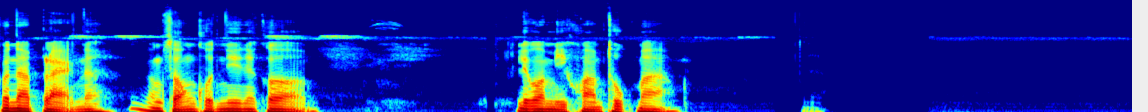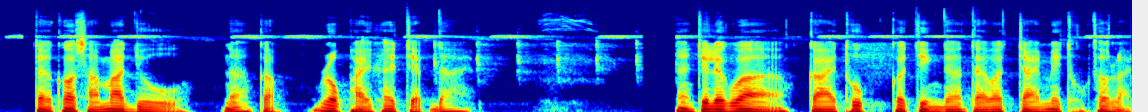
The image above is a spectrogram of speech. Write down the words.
ก็น่าแปลกนะ ทั้งสองคนนี้เนี่ยก็ เรียกว่ามีความทุกข์มาก แต่ก็สามารถอยู่นะกับโรคภัยไข้เจ็บได้จะเรียกว่ากายทุกข์ก็จริงนะแต่ว่าใจไม่ทุกข์เท่าไหร่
